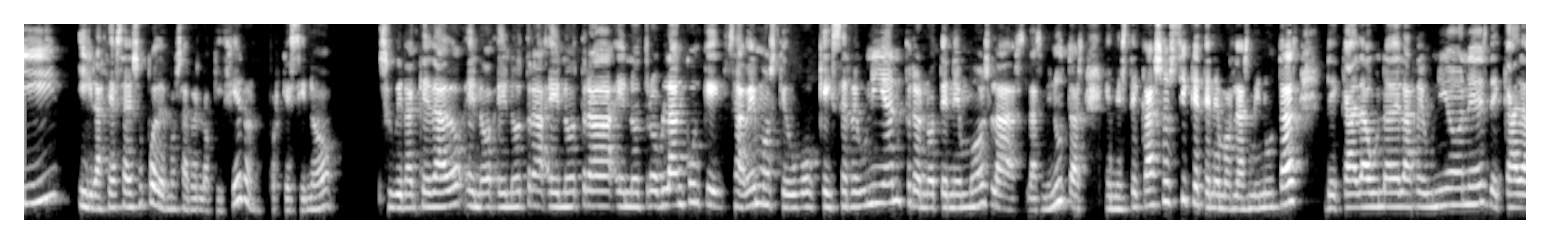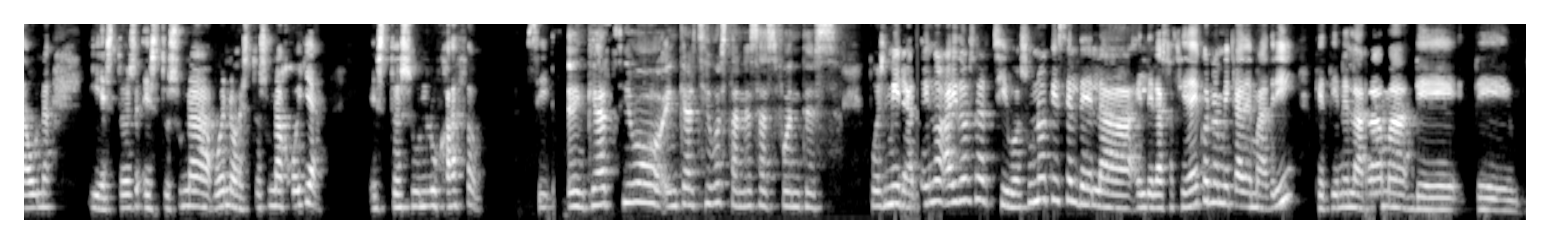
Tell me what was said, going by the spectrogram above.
y, gracias a eso podemos saber lo que hicieron, porque si no, se hubieran quedado en, otra, en, otra, en otro blanco en que sabemos que hubo, que se reunían, pero no tenemos las, las, minutas. En este caso sí que tenemos las minutas de cada una de las reuniones, de cada una. Y esto es, esto es una, bueno, esto es una joya, esto es un lujazo. Sí. ¿En qué archivo, en qué archivo están esas fuentes? Pues mira, tengo, hay dos archivos. Uno que es el de la, el de la Sociedad Económica de Madrid, que tiene la rama de,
